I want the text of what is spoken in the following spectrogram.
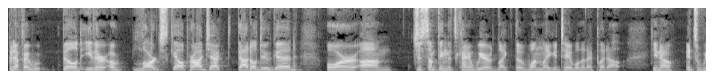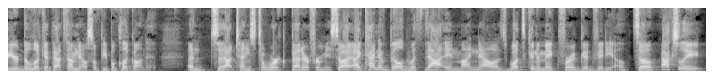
But if I w- build either a large scale project, that'll do good, or um, just something that's kind of weird, like the one legged table that I put out. You know, it's weird to look at that thumbnail, so people click on it. And so that tends to work better for me. So I, I kind of build with that in mind now is what's going to make for a good video. So actually,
